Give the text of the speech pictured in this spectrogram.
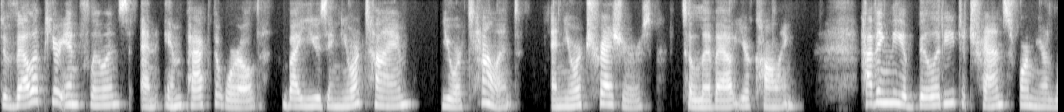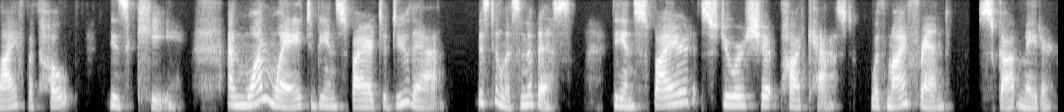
develop your influence, and impact the world by using your time, your talent, and your treasures to live out your calling. Having the ability to transform your life with hope is key. And one way to be inspired to do that is to listen to this the Inspired Stewardship Podcast with my friend, Scott Maderer.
